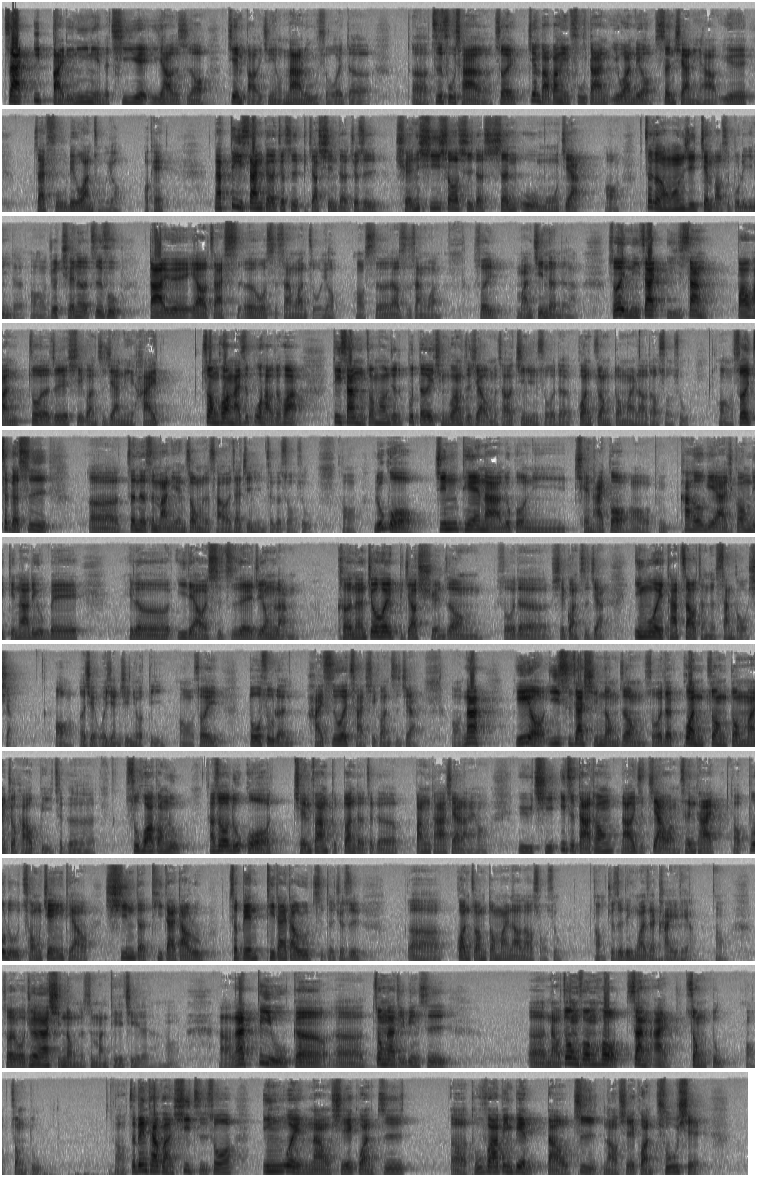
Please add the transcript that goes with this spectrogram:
在一百零一年的七月一号的时候，健保已经有纳入所谓的。呃自负差额，所以健保帮你负担一万六，剩下你还要约再付六万左右。OK，那第三个就是比较新的，就是全吸收式的生物膜架哦，这个东西健保是不理你的哦，就全额自付，大约要在十二或十三万左右哦，十二到十三万，所以蛮惊人的啦。所以你在以上包含做的这些血管支架，你还状况还是不好的话，第三种状况就是不得已情况之下，我们才会进行所谓的冠状动脉绕道手术哦。所以这个是。呃，真的是蛮严重的，才会再进行这个手术哦。如果今天呐、啊，如果你钱还够哦，较好嘅啊，是讲你今仔你有买迄个医疗的实支的这种人，可能就会比较选这种所谓的血管支架，因为它造成的伤口小哦，而且危险性又低哦，所以多数人还是会采血管支架哦。那也有医师在形容这种所谓的冠状动脉，就好比这个苏花公路。他说：“如果前方不断的这个帮他下来哦，与其一直打通，然后一直架网撑开哦，不如重建一条新的替代道路。这边替代道路指的就是呃冠状动脉绕道手术哦，就是另外再开一条哦。所以我觉得他形容的是蛮贴切的哦。好，那第五个呃重大疾病是呃脑中风后障碍重度哦，重度哦，这边条款细指说。”因为脑血管之呃突发病变导致脑血管出血、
